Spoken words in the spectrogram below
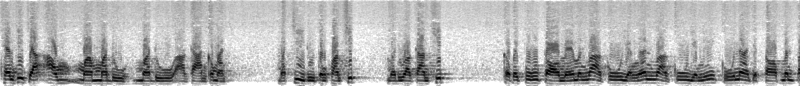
แทนที่จะเอามามาดูมาดูอาการของมัน มาจี้ดูตรงความคิด มาดูอาการคิด ก็ไปปรุงต่อแม้มันว่ากูอย่างนั้นว่ากูอย่างนี้ กูน่าจะตอบมันไป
